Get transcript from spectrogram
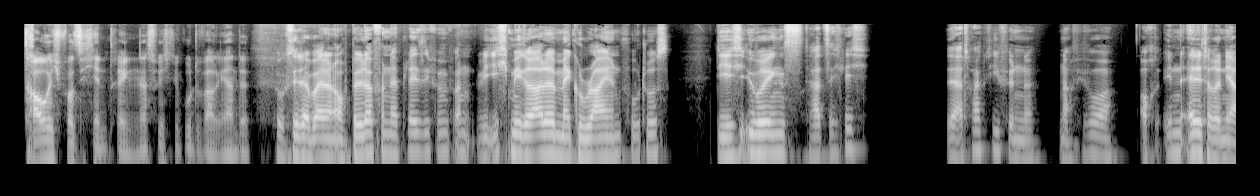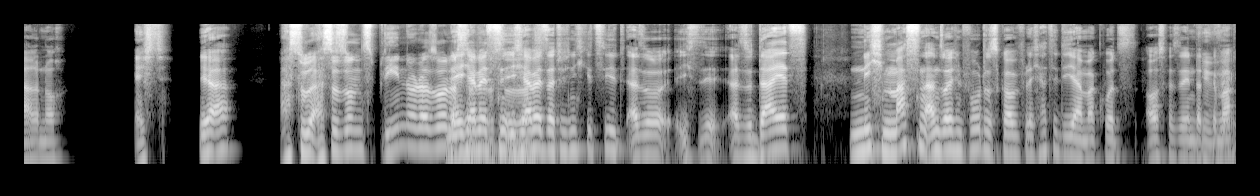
traurig vor sich hin trinken. Das finde ich eine gute Variante. Guckst du dir dabei dann auch Bilder von der PlayStation 5 an? Wie ich mir gerade Mac Ryan-Fotos, die ich übrigens tatsächlich sehr attraktiv finde. Nach wie vor. Auch in älteren Jahren noch. Echt? Ja. Hast du, hast du so einen Spleen oder so? Nee, ich du- habe jetzt, du ich habe jetzt natürlich nicht gezielt, also ich also da jetzt nicht Massen an solchen Fotos kommen, vielleicht hatte die ja mal kurz aus Versehen das gemacht.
